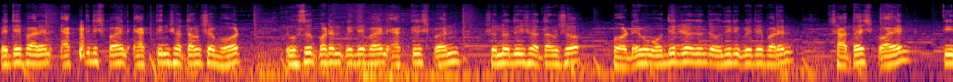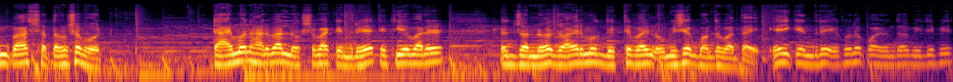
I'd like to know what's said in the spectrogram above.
পেতে পারেন একত্রিশ পয়েন্ট এক তিন শতাংশ ভোট, ইউসুফ পাঠান পেতে পারেন একত্রিশ পয়েন্ট শূন্য দুই শতাংশ ভোট এবং অধীর রঞ্জন চৌধুরী পেতে পারেন সাতাশ পয়েন্ট তিন পাঁচ শতাংশ ভোট। ডায়মন্ড হারবার লোকসভা কেন্দ্রে তৃতীয়বারের জন্য জয়ের মুখ দেখতে পারেন অভিষেক বন্দ্যোপাধ্যায়। এই কেন্দ্রে এখনও পর্যন্ত বিজেপির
